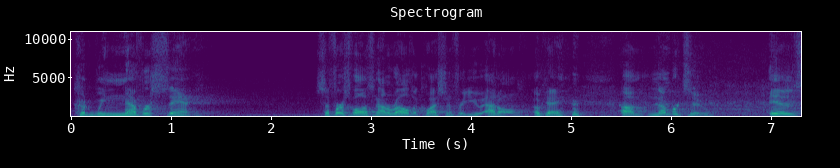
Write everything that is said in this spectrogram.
could we never sin? So, first of all, it's not a relevant question for you at all, okay? Um, number two is,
